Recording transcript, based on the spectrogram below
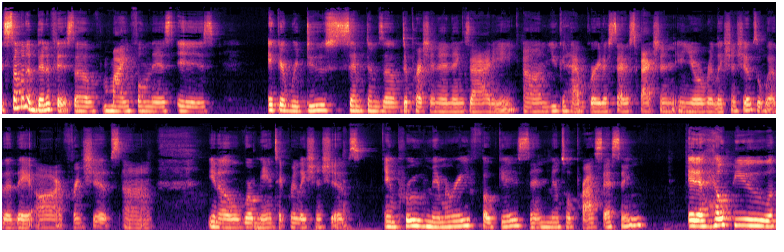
some of the benefits of mindfulness is it can reduce symptoms of depression and anxiety. Um, you can have greater satisfaction in your relationships, whether they are friendships, um, you know, romantic relationships. Improve memory, focus, and mental processing. It'll help you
